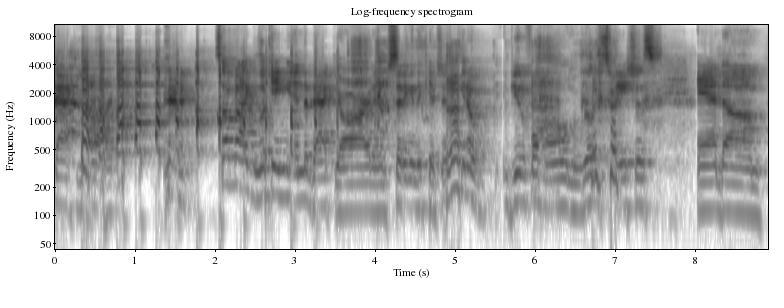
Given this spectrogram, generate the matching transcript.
backyard. so I'm like looking in the backyard, and I'm sitting in the kitchen. You know, beautiful home, really spacious, and um,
